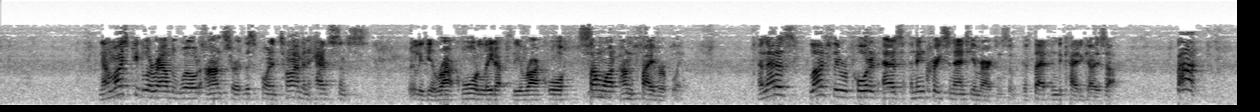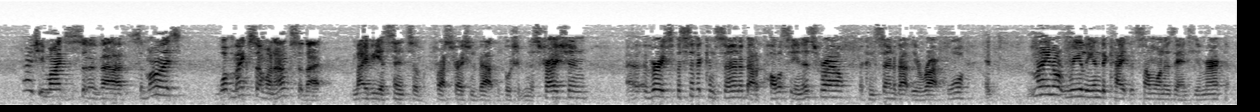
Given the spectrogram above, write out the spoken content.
Now, most people around the world answer at this point in time and have since really the Iraq War, lead up to the Iraq War, somewhat unfavourably. And that is largely reported as an increase in anti-Americanism, if that indicator goes up. But, as you might sort of uh, surmise, what makes someone answer that may be a sense of frustration about the Bush administration, a, a very specific concern about a policy in Israel, a concern about the Iraq War. It may not really indicate that someone is anti-American.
